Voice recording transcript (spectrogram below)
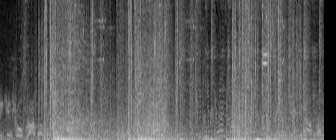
We control Bravo. Alpha.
